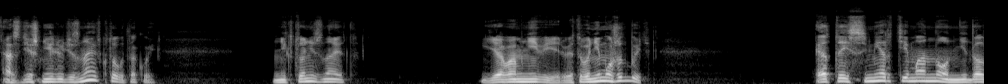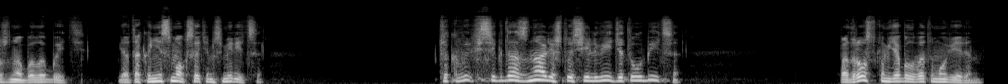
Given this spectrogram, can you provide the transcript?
А здешние люди знают, кто вы такой? Никто не знает. Я вам не верю. Этого не может быть. Этой смерти Манон не должно было быть. Я так и не смог с этим смириться. Так вы всегда знали, что Сильви где-то убийца? Подростком я был в этом уверен.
